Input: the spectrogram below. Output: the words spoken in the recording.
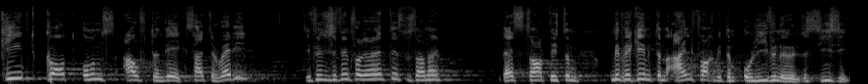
gibt Gott uns auf den Weg. Seid ihr ready? Diese fünf Elemente, Susanne? Let's start mit dem, wir beginnen mit dem einfach, mit dem Olivenöl. Das ist easy.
